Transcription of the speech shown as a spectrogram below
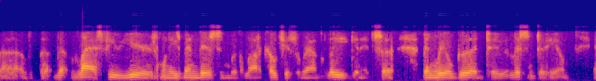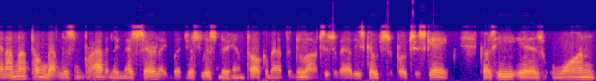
uh, the last few years when he's been visiting with a lot of coaches around the league, and it's uh, been real good to listen to him. And I'm not talking about listening privately necessarily, but just listen to him talk about the nuances of how these coaches approach this game, because he is one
